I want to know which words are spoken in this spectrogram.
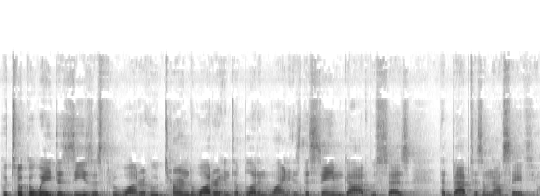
who took away diseases through water, who turned water into blood and wine, is the same God who says that baptism now saves you.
